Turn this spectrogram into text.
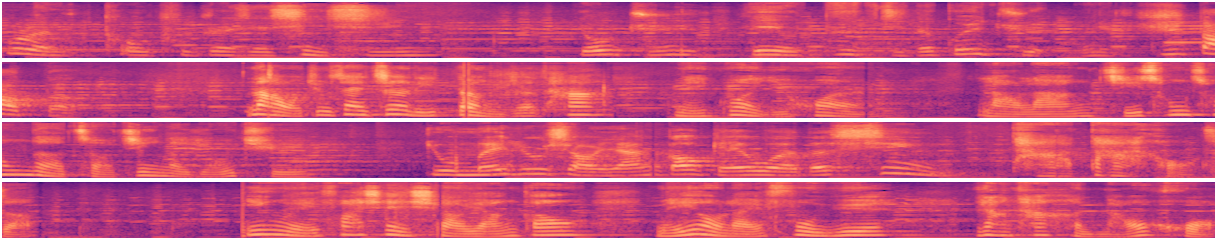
不能透出这些信息。邮局也有自己的规矩，你知道的。那我就在这里等着他。没过一会儿，老狼急匆匆地走进了邮局。有没有小羊羔给我的信？他大吼着，因为发现小羊羔没有来赴约，让他很恼火。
